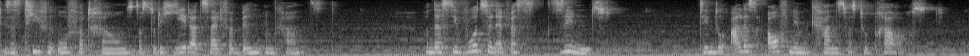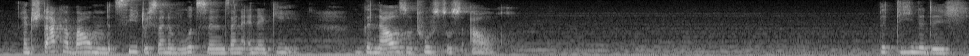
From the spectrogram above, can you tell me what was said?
Dieses tiefen Urvertrauens, dass du dich jederzeit verbinden kannst. Und dass die Wurzeln etwas sind, dem du alles aufnehmen kannst, was du brauchst. Ein starker Baum bezieht durch seine Wurzeln seine Energie. Und genauso tust du es auch. Bediene dich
